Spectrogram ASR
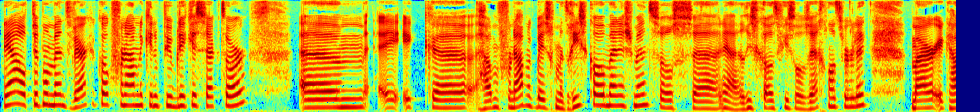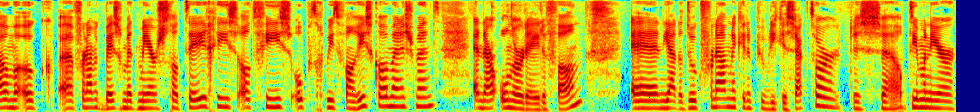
Ja, op dit moment werk ik ook voornamelijk in de publieke sector. Um, ik uh, hou me voornamelijk bezig met risicomanagement, zoals uh, ja, risicoadvies al zegt natuurlijk. Maar ik hou me ook uh, voornamelijk bezig met meer strategisch advies op het gebied van risicomanagement en daar onderdelen van. En ja, dat doe ik voornamelijk in de publieke sector. Dus uh, op die manier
